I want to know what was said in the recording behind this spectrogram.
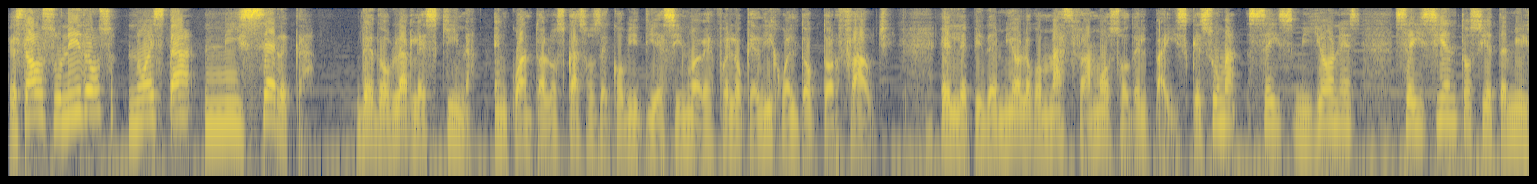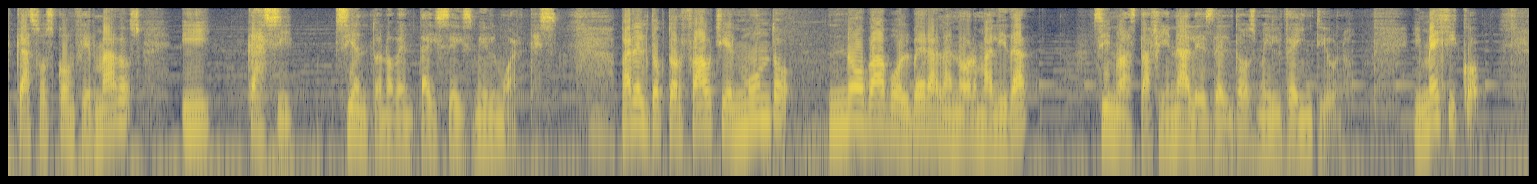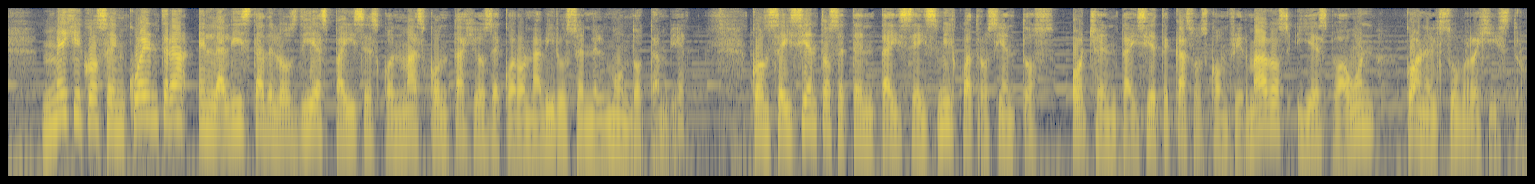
Estados Unidos no está ni cerca de doblar la esquina en cuanto a los casos de COVID-19, fue lo que dijo el doctor Fauci, el epidemiólogo más famoso del país, que suma 6.607.000 casos confirmados y casi 196.000 muertes. Para el doctor Fauci, el mundo no va a volver a la normalidad sino hasta finales del 2021. ¿Y México? México se encuentra en la lista de los 10 países con más contagios de coronavirus en el mundo también, con 676.487 casos confirmados y esto aún con el subregistro.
